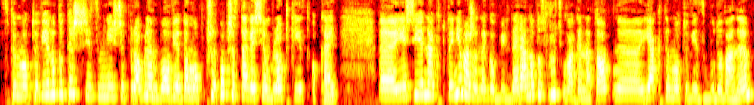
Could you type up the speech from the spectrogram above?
w tym motywie, no to też jest mniejszy problem, bo wiadomo, poprzestawia się bloczki, jest ok. E, jeśli jednak tutaj nie ma żadnego buildera, no to zwróć uwagę na to, e, jak ten motyw jest zbudowany,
